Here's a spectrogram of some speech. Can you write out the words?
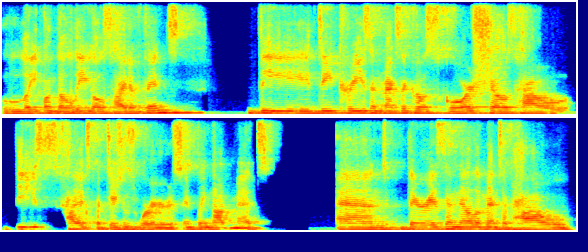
on the legal side of things, the decrease in Mexico's score shows how these high expectations were simply not met. And there is an element of how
